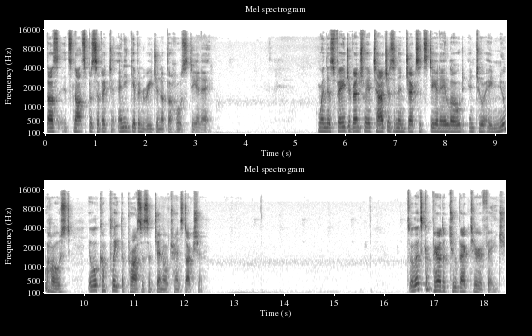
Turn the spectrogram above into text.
Thus, it's not specific to any given region of the host DNA. When this phage eventually attaches and injects its DNA load into a new host, it will complete the process of general transduction. So let's compare the two bacteriophage.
